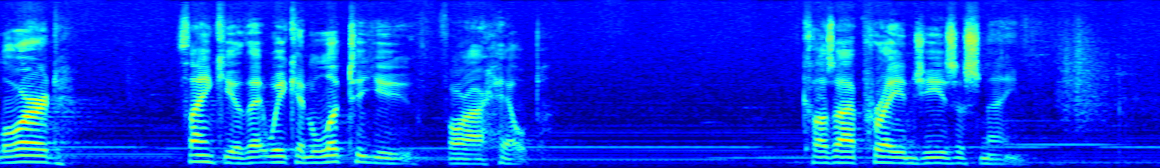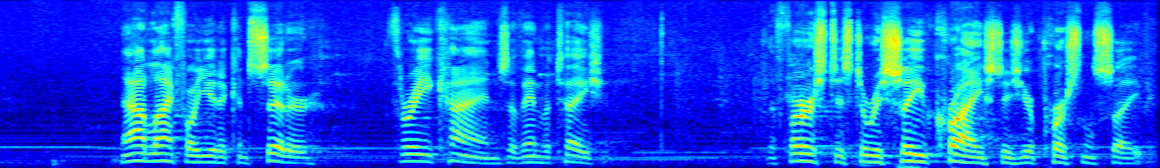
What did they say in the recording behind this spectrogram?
Lord, thank you that we can look to you for our help. Because I pray in Jesus' name. Now I'd like for you to consider three kinds of invitation. The first is to receive Christ as your personal Savior.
